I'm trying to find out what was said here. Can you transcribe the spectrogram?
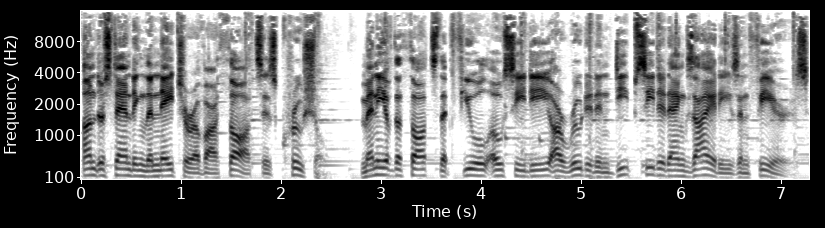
understanding the nature of our thoughts is crucial. Many of the thoughts that fuel OCD are rooted in deep-seated anxieties and fears.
